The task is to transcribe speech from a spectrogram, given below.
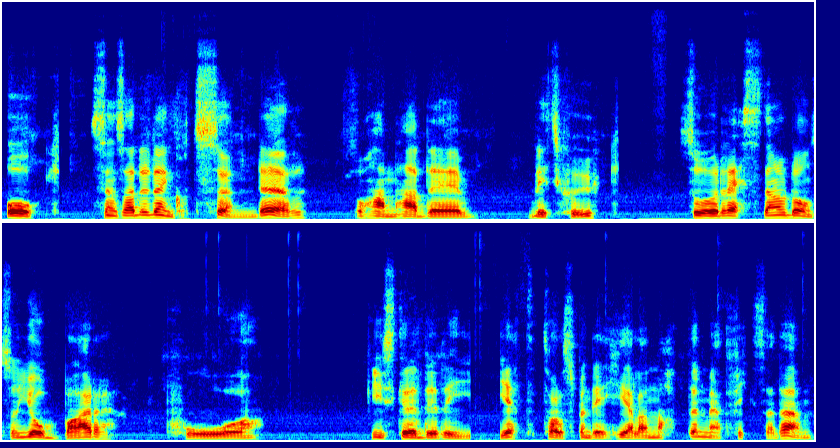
Och sen så hade den gått sönder och han hade blivit sjuk. Så resten av de som jobbar på i skrädderiet tar och spenderar hela natten med att fixa den.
